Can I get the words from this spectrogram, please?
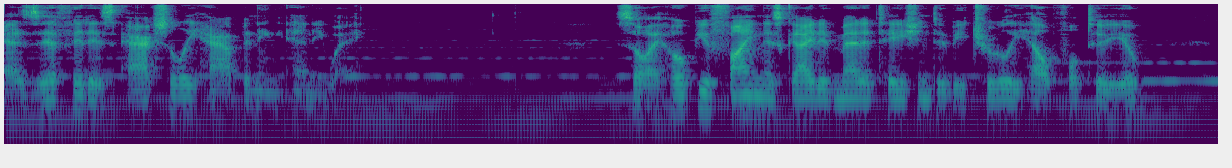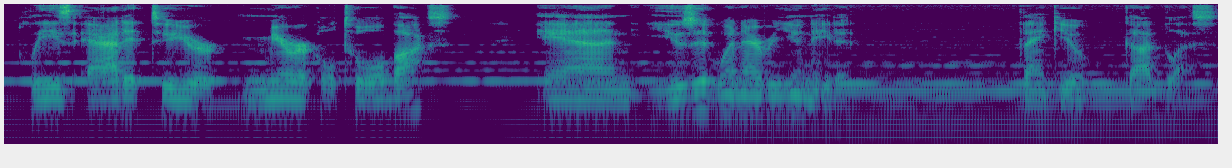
as if it is actually happening anyway. So I hope you find this guided meditation to be truly helpful to you. Please add it to your miracle toolbox and use it whenever you need it. Thank you. God bless.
